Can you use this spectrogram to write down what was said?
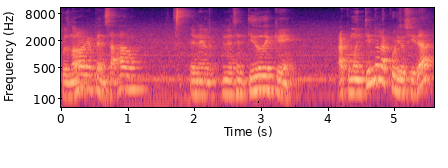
pues no lo había pensado en el, en el sentido de que, a como entiendo la curiosidad,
